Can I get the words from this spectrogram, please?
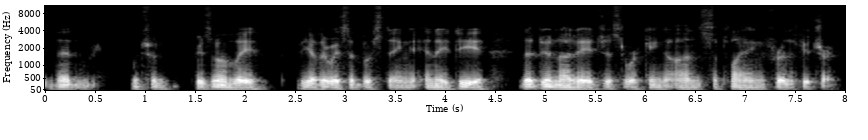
that which would presumably be other ways of boosting NAD that Do Not Age is working on supplying for the future?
